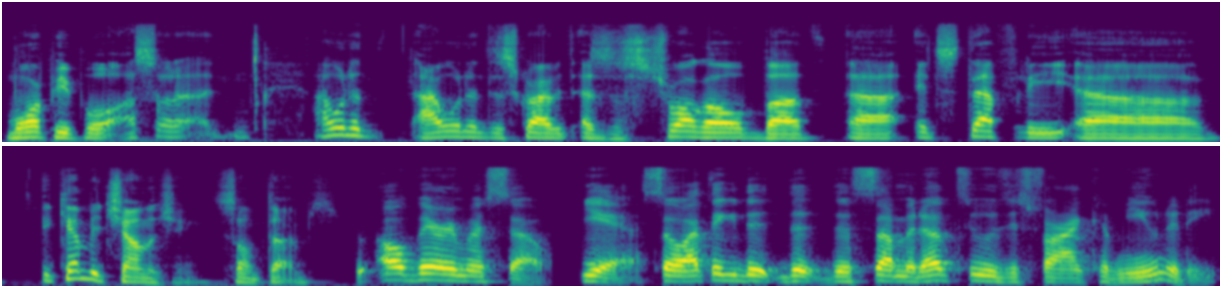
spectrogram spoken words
more people are sort of I wouldn't I wouldn't describe it as a struggle, but uh, it's definitely uh, it can be challenging sometimes. Oh, very much so. Yeah. So I think the, the, the sum it up to is just find community.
